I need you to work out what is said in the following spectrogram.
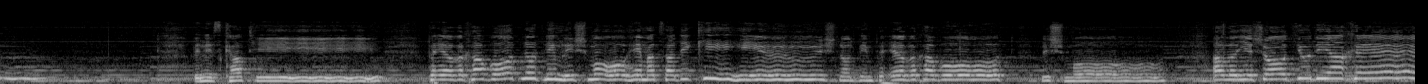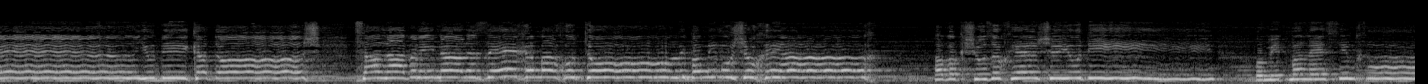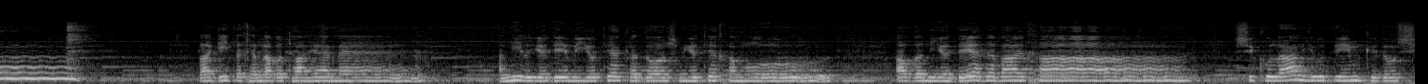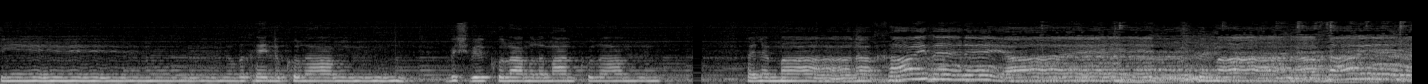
ונזכרתי, פאר וכבוד נותנים לשמו, הם הצדיקים, שנותנים פאר וכבוד לשמו. אבל יש עוד יהודי אחר, יהודי קדוש, צלע ורינה לזכר מלכותו, לפעמים הוא שוכח, אבל כשהוא זוכר שהוא יהודי, הוא מתמלא שמחה. ואגיד לכם רבותיי האמת, אני לא יודע מי יותר קדוש, מי יותר חמוד, אבל אני יודע דבר אחד, שכולם יהודים קדושים, ובכן לכולם, בשביל כולם ולמען כולם, ולמען החי ורעי, למען החי ורעי,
